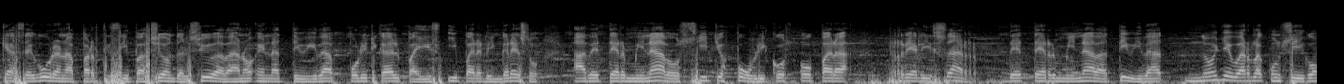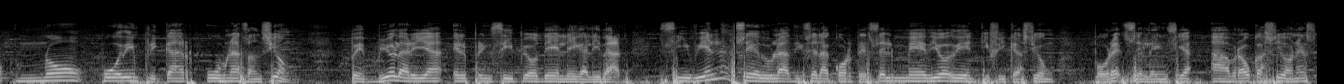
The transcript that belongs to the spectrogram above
que aseguran la participación del ciudadano en la actividad política del país y para el ingreso a determinados sitios públicos o para realizar determinada actividad, no llevarla consigo no puede implicar una sanción, pues violaría el principio de legalidad. Si bien la cédula, dice la Corte, es el medio de identificación por excelencia, habrá ocasiones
